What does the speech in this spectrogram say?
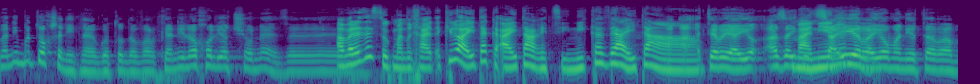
ואני בטוח שאני אתנהג אותו דבר, כי אני לא יכול להיות שונה. זה... אבל איזה סוג מדריכה היית? כאילו, היית, היית רציני כזה? היית... אה, תראי, היום- אז הייתי צעיר, אותי. היום אני יותר אב-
